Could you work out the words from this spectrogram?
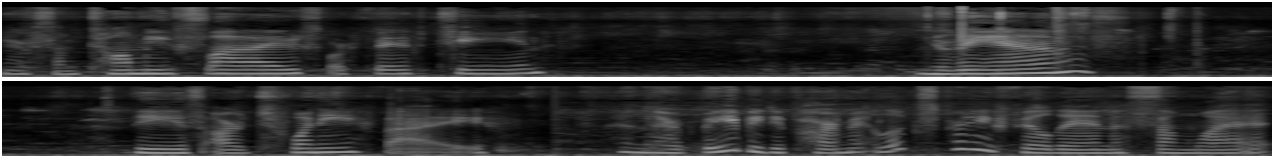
Here's some Tommy slides for 15. Vans. These are 25. And their baby department looks pretty filled in somewhat.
